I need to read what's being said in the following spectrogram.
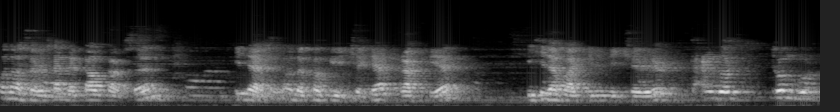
Ondan sonra sen de kalkarsın, gidersin, o da kapıyı çeker, rak diye, İki defa kilidi çevirir. Tangır, tumbur,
